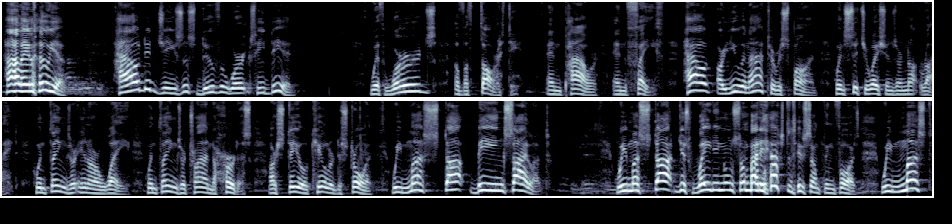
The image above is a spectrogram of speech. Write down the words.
Hallelujah. How did Jesus do the works he did? With words of authority and power and faith. How are you and I to respond when situations are not right, when things are in our way, when things are trying to hurt us, or steal, kill, or destroy? We must stop being silent. We must stop just waiting on somebody else to do something for us. We must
